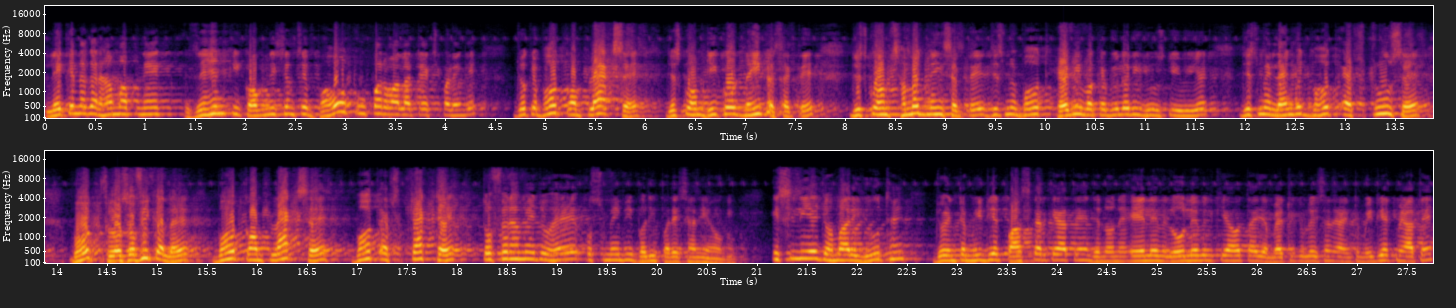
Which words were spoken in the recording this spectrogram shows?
لیکن اگر ہم اپنے ذہن کی کوگنیشن سے بہت اوپر والا ٹیکس پڑھیں گے، جو کہ بہت کمپلیکس ہے، جس کو ہم ڈیکوڈ نہیں کر سکتے، جس کو ہم سمجھ نہیں سکتے، جس میں بہت ہیوی وکیبولری یوز کی ہوئی ہے، جس میں لینگویج بہت ایبسٹروس ہے، بہت فلوسفیکل ہے، بہت کمپلیکس ہے، بہت ایبسٹریکٹ ہے، تو پھر ہمیں جو ہے، اس میں بھی بڑی پریشانیاں ہوں گی اس لیے جو ہمارے یوتھ ہیں، جو انٹرمیڈیٹ پاس کر کے آتے ہیں، جنہوں نے اے لیول او لیول کیا ہوتا ہے یا میٹریکولیشن یا انٹرمیڈیٹ میں آتے ہیں،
